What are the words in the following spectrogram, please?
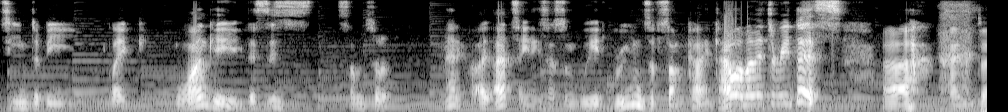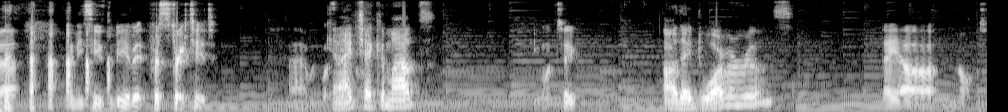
seem to be like wonky. This is some sort of man. I, I'd say these are some weird runes of some kind. How am I meant to read this? Uh, and uh, and he seems to be a bit frustrated. Uh, Can I check him out? If you want to? Are they dwarven runes? They are not.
